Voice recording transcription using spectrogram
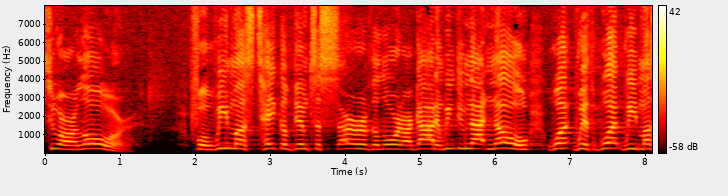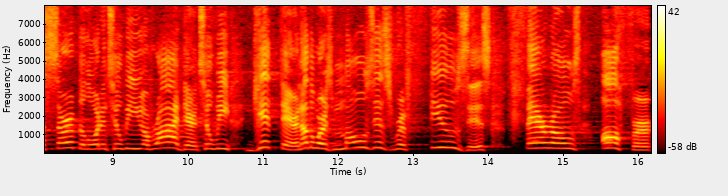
to our Lord. for we must take of them to serve the Lord our God. And we do not know what, with what we must serve the Lord until we arrive there, until we get there. In other words, Moses refuses Pharaoh's offer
